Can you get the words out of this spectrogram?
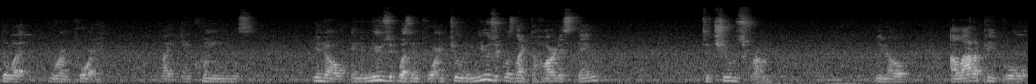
thought were important, like in Queens, you know, and the music was important too. The music was like the hardest thing to choose from. You know, a lot of people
